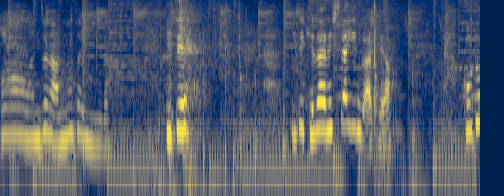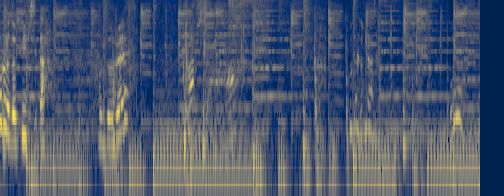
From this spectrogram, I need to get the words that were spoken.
와 완전 암농산입니다. 이제 이제 계단의 시작인 것 같아요. 고도를 높입시다. 고도를 갑시다. 고도를 높여서. 오.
